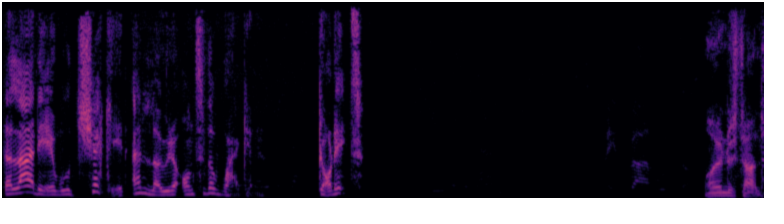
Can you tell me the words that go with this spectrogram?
The lad here will check it and load it onto the wagon. Got it? I understand.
